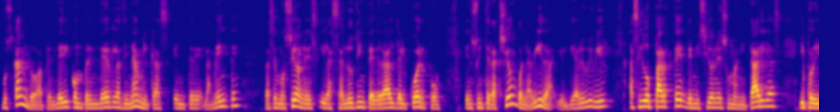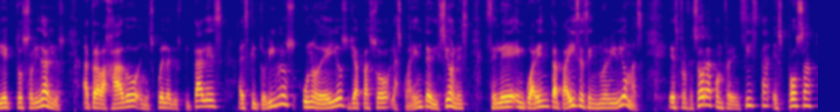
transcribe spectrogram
buscando aprender y comprender las dinámicas entre la mente, las emociones y la salud integral del cuerpo en su interacción con la vida y el diario vivir ha sido parte de misiones humanitarias y proyectos solidarios. Ha trabajado en escuelas y hospitales, ha escrito libros, uno de ellos ya pasó las 40 ediciones, se lee en 40 países en nueve idiomas. Es profesora, conferencista, esposa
